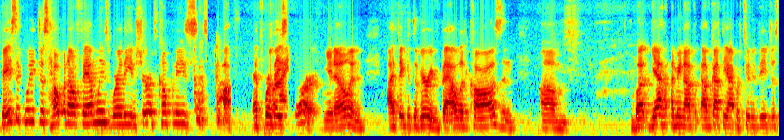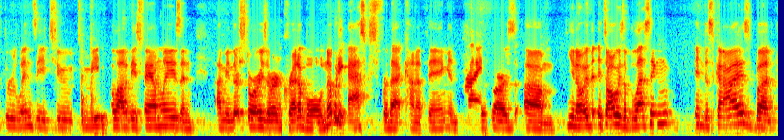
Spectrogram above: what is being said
basically just helping out families where the insurance companies stop. That's where right. they start you know and i think it's a very valid cause and um, but yeah, I mean, I've, I've got the opportunity just through Lindsay to to meet a lot of these families, and I mean, their stories are incredible. Nobody asks for that kind of thing, and right. as far as um, you know, it, it's always a blessing in disguise, but.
